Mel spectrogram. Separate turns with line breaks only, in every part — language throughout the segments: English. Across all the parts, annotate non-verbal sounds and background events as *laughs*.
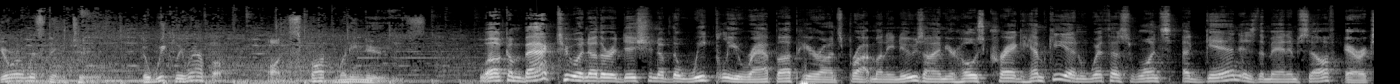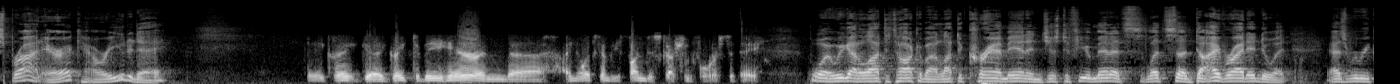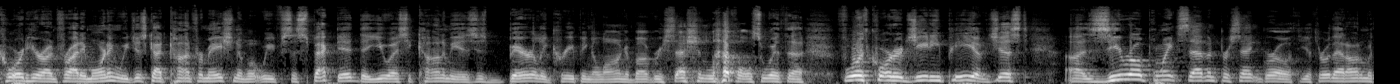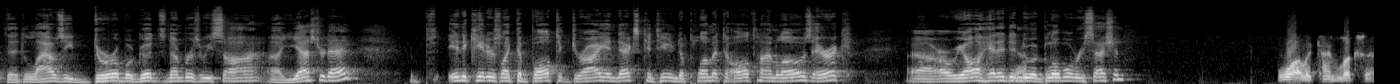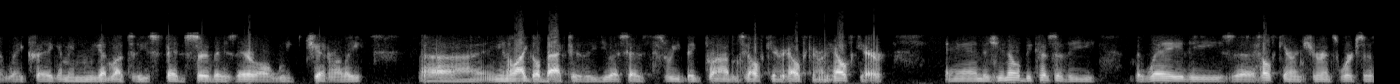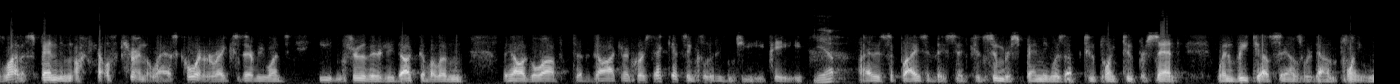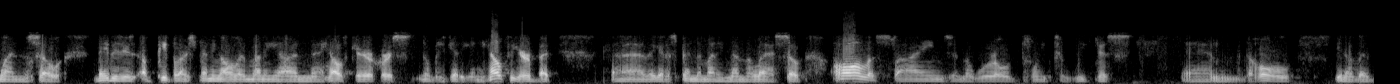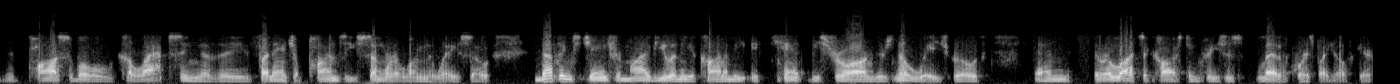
You're listening to the weekly wrap up on Sprott Money News.
Welcome back to another edition of the weekly wrap up here on Sprott Money News. I'm your host, Craig Hemke, and with us once again is the man himself, Eric Sprott. Eric, how are you today?
Hey, Craig, uh, great to be here, and uh, I know it's going to be a fun discussion for us today.
Boy, we got a lot to talk about, a lot to cram in in just a few minutes. Let's uh, dive right into it. As we record here on Friday morning, we just got confirmation of what we've suspected. The U.S. economy is just barely creeping along above *laughs* recession levels with a fourth quarter GDP of just uh, 0.7% growth. You throw that on with the lousy durable goods numbers we saw uh, yesterday. Indicators like the Baltic Dry Index continue to plummet to all time lows. Eric, uh, are we all headed into a global recession?
Well, it kind of looks that way, Craig. I mean, we got lots of these Fed surveys there all week generally. Uh, you know, I go back to the U.S. has three big problems: healthcare, healthcare, and healthcare. And as you know, because of the the way these uh, healthcare insurance works, there's a lot of spending *laughs* on healthcare in the last quarter, right? Because everyone's eating through their deductible, and they all go off to the doctor. And of course, that gets included in GDP.
Yep.
I was surprised if they said consumer spending was up 2.2 percent when retail sales were down 0.1. So maybe uh, people are spending all their money on uh, healthcare. Of course, nobody's getting any healthier, but uh, they got to spend the money nonetheless. So all the signs in the world point to weakness, and the whole, you know, the, the possible collapsing of the financial Ponzi somewhere along the way. So nothing's changed from my view in the economy. It can't be strong. There's no wage growth, and there are lots of cost increases, led, of course, by healthcare.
